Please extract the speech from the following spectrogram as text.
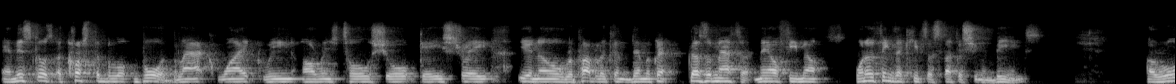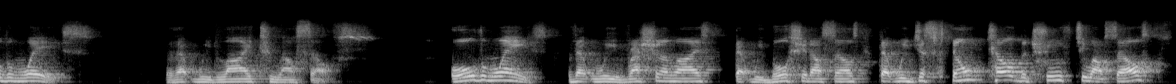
and this goes across the board black, white, green, orange, tall, short, gay, straight, you know, Republican, Democrat, doesn't matter, male, female. One of the things that keeps us stuck as human beings are all the ways that we lie to ourselves, all the ways that we rationalize, that we bullshit ourselves, that we just don't tell the truth to ourselves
